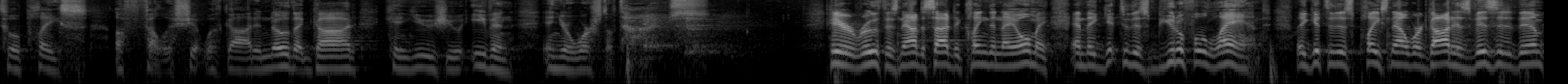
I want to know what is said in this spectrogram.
to a place of fellowship with God and know that God can use you even in your worst of times. Here, Ruth has now decided to cling to Naomi, and they get to this beautiful land. They get to this place now where God has visited them,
